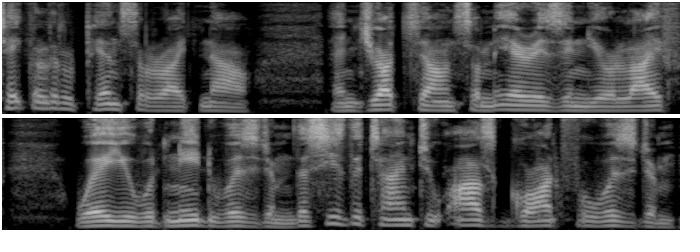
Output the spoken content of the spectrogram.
take a little pencil right now and jot down some areas in your life where you would need wisdom. This is the time to ask God for wisdom.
